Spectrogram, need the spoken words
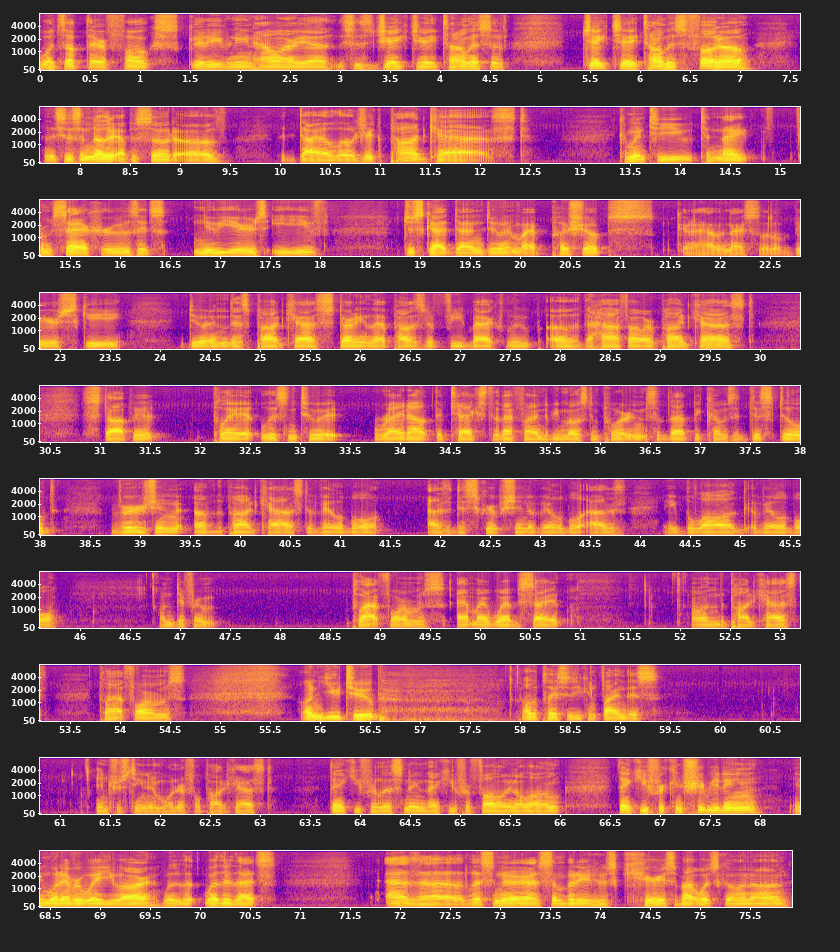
What's up there, folks? Good evening. How are you? This is Jake J. Thomas of Jake J. Thomas Photo, and this is another episode of the Dialogic Podcast. Coming to you tonight from Santa Cruz. It's New Year's Eve. Just got done doing my push ups. Gonna have a nice little beer ski doing this podcast, starting that positive feedback loop of the half hour podcast. Stop it, play it, listen to it, write out the text that I find to be most important. So that becomes a distilled version of the podcast available as a description, available as a blog, available on different platforms at my website, on the podcast platforms, on YouTube, all the places you can find this interesting and wonderful podcast. Thank you for listening. Thank you for following along. Thank you for contributing in whatever way you are, whether, that's as a listener, as somebody who's curious about what's going on,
